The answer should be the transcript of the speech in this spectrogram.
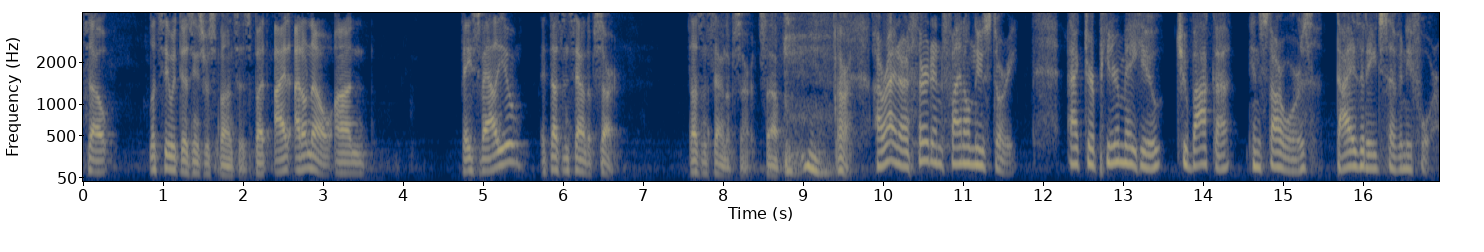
So let's see what Disney's response is. But I, I don't know. On face value, it doesn't sound absurd. Doesn't sound absurd. So, all right. All right, our third and final news story. Actor Peter Mayhew, Chewbacca in Star Wars, dies at age 74.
